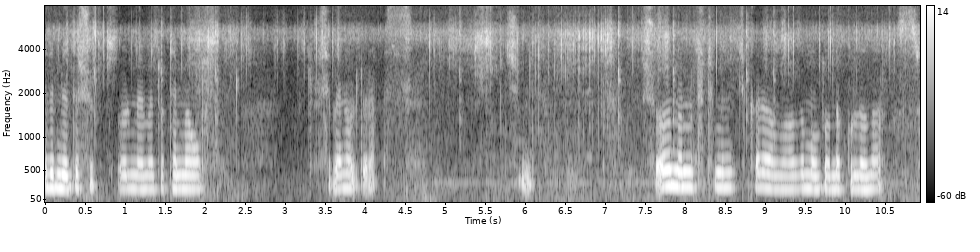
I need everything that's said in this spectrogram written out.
Elimde de şu ölmeme totemi olsun. Kimse beni öldüremez. Şimdi şu ölmeme totemini çıkaralım lazım olduğunda kullanırız.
